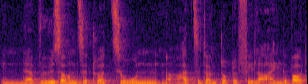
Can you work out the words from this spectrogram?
in nervöseren Situationen hat sie dann Doppelfehler eingebaut.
